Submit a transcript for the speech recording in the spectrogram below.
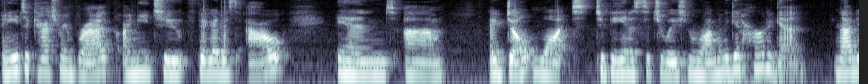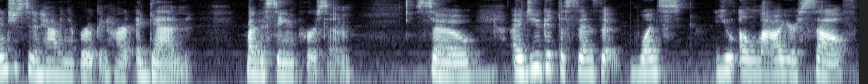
I need to catch my breath. I need to figure this out, and um, I don't want to be in a situation where I'm going to get hurt again. Not interested in having a broken heart again by the same person. So I do get the sense that once you allow yourself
